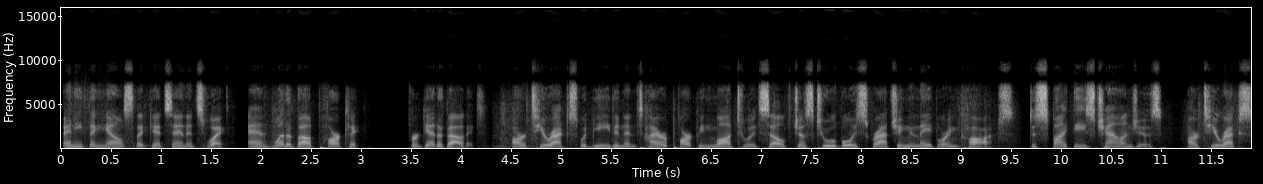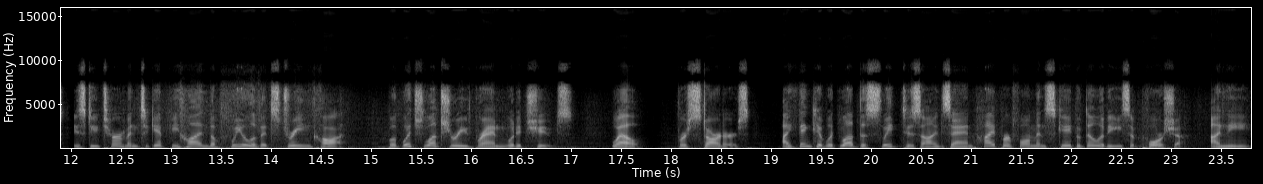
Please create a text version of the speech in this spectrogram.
anything else that gets in its way. And what about parking? Forget about it. Our T-Rex would need an entire parking lot to itself just to avoid scratching the neighboring cars. Despite these challenges, our T-Rex is determined to get behind the wheel of its dream car. But which luxury brand would it choose? Well, for starters, I think it would love the sleek designs and high-performance capabilities of Porsche. I mean,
